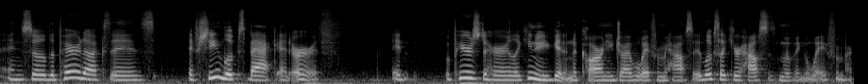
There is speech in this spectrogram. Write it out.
And so the paradox is if she looks back at Earth, it appears to her like, you know, you get in a car and you drive away from your house. It looks like your house is moving away from her,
